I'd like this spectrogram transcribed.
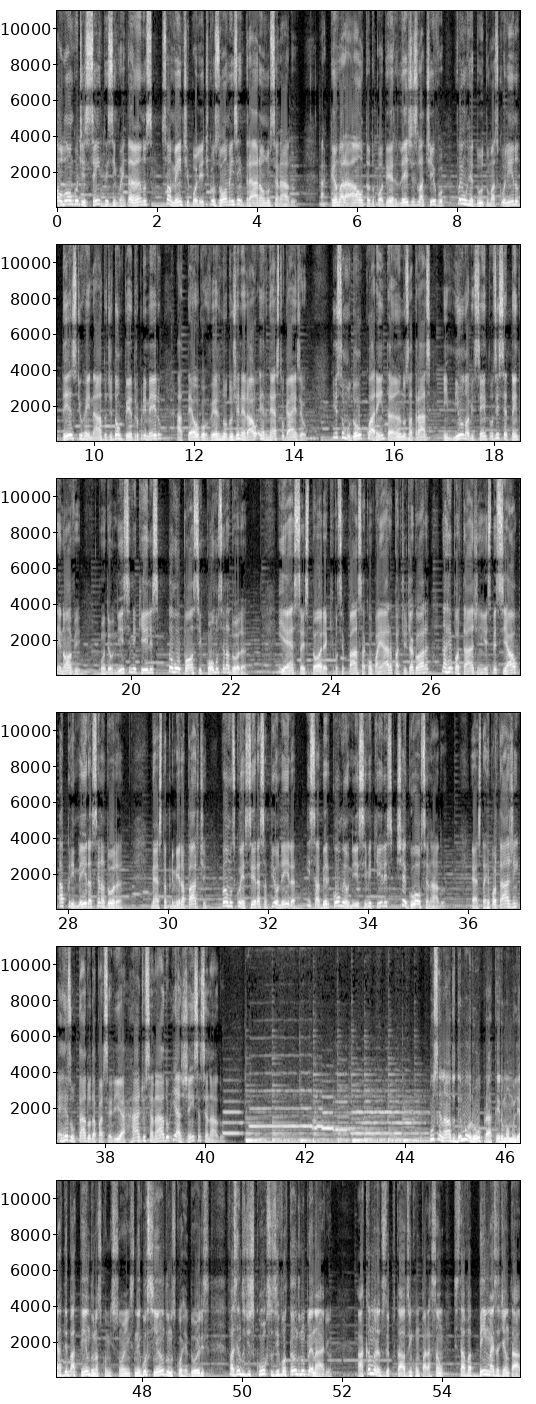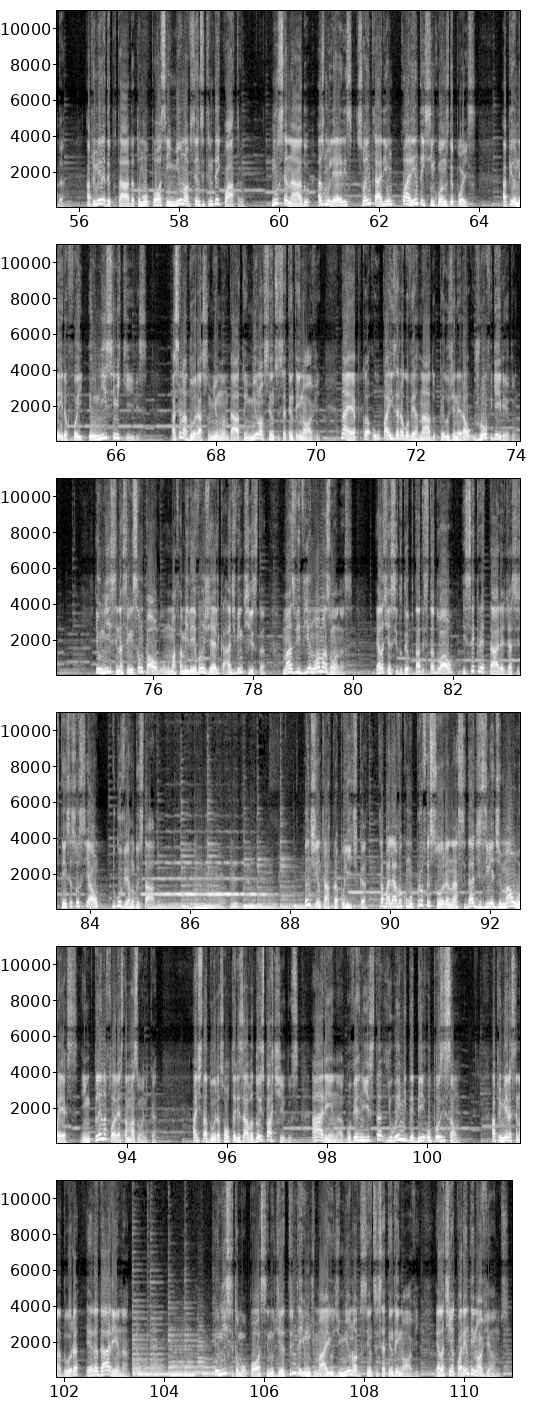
Ao longo de 150 anos, somente políticos homens entraram no Senado. A Câmara Alta do Poder Legislativo foi um reduto masculino desde o reinado de Dom Pedro I até o governo do general Ernesto Geisel. Isso mudou 40 anos atrás, em 1979, quando Eunice Miquiles tomou posse como senadora. E essa história que você passa a acompanhar a partir de agora na reportagem especial A Primeira Senadora. Nesta primeira parte, vamos conhecer essa pioneira e saber como Eunice Miquiles chegou ao Senado. Esta reportagem é resultado da parceria Rádio Senado e Agência Senado. O Senado demorou para ter uma mulher debatendo nas comissões, negociando nos corredores, fazendo discursos e votando no plenário. A Câmara dos Deputados, em comparação, estava bem mais adiantada. A primeira deputada tomou posse em 1934. No Senado, as mulheres só entrariam 45 anos depois. A pioneira foi Eunice Miquiles. A senadora assumiu o mandato em 1979. Na época, o país era governado pelo general João Figueiredo. Eunice nasceu em São Paulo, numa família evangélica adventista, mas vivia no Amazonas. Ela tinha sido deputada estadual e secretária de assistência social do governo do estado. Antes de entrar para a política, trabalhava como professora na cidadezinha de Maués, em plena floresta amazônica. A ditadura só autorizava dois partidos, a Arena governista e o MDB oposição. A primeira senadora era da Arena. Eunice tomou posse no dia 31 de maio de 1979. Ela tinha 49 anos.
